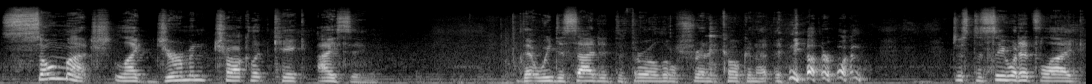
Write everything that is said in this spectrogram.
so much like German chocolate cake icing that we decided to throw a little shredded coconut in the other one just to see what it's like.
